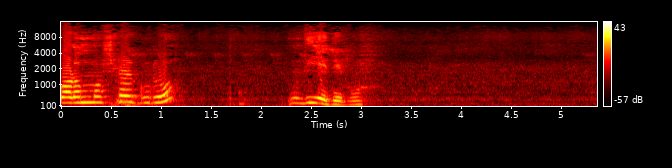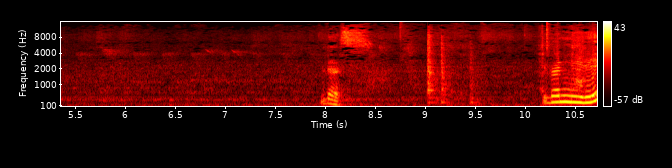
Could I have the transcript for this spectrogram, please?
গরম মশলার গুঁড়ো দিয়ে দেব। ব্যাস। এবার নেড়ে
